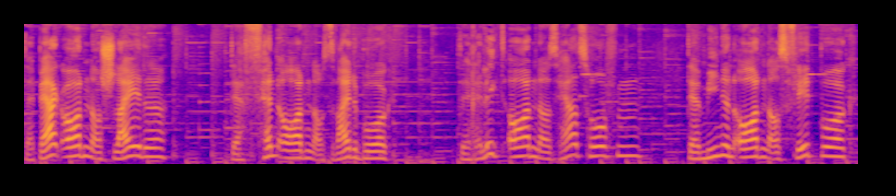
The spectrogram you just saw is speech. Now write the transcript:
der Bergorden aus Schleide, der Fennorden aus Weideburg, der Reliktorden aus Herzhofen, der Minenorden aus Fledburg,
